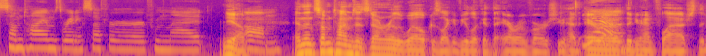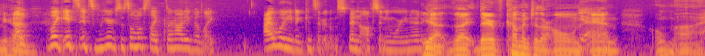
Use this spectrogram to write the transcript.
Sometimes the ratings suffer from that. yeah Um, and then sometimes it's done really well because like if you look at the Arrowverse you had Arrow Yeah. then you had Flash then you had I- like it's it's weird 'cause it's almost like they're not even like. I wouldn't even consider them spin-offs anymore. You know what I mean? yeah they they've come into their own Yeah. and oh my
